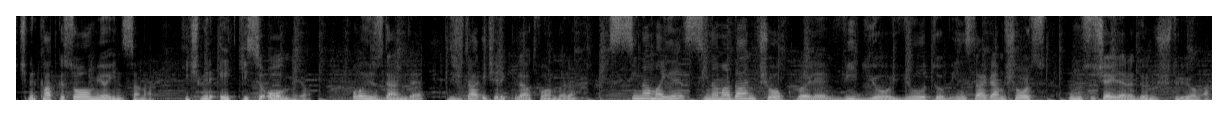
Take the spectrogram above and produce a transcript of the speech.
hiçbir katkısı olmuyor insana. Hiçbir etkisi olmuyor. O yüzden de dijital içerik platformları sinemayı sinemadan çok böyle video, YouTube, Instagram Shorts umutsuz şeylere dönüştürüyorlar.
